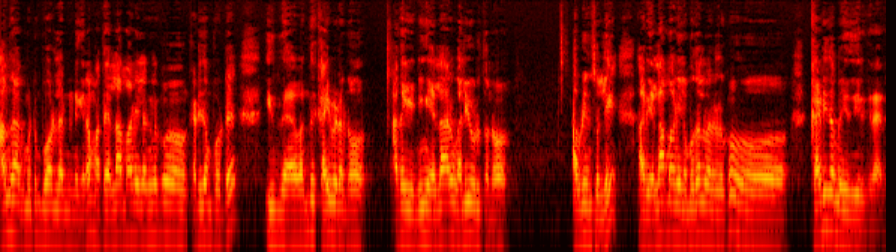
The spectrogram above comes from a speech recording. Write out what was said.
ஆந்திராவுக்கு மட்டும் போடலன்னு நினைக்கிறேன். மற்ற எல்லா மாநிலங்களுக்கும் கடிதம் போட்டு இந்த வந்து கைவிடணும். அதை நீங்கள் எல்லாரும் வலியுறுத்தணும் அப்படின்னு சொல்லி அவர் எல்லா மாநில முதல்வர்களுக்கும் கடிதம் எழுதியிருக்கிறாரு.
